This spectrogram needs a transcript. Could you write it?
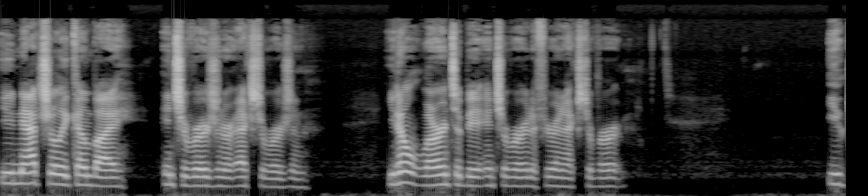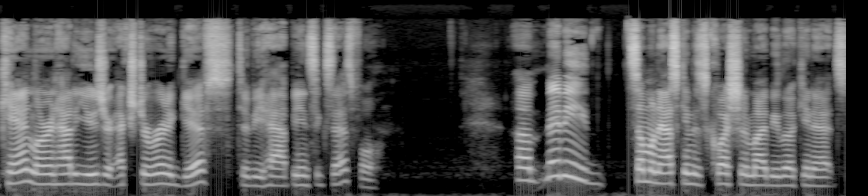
You naturally come by introversion or extroversion. You don't learn to be an introvert if you're an extrovert. You can learn how to use your extroverted gifts to be happy and successful. Um, maybe someone asking this question might be looking at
